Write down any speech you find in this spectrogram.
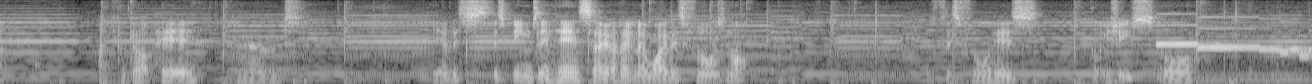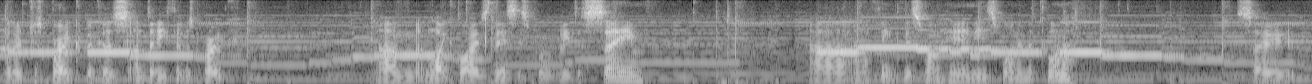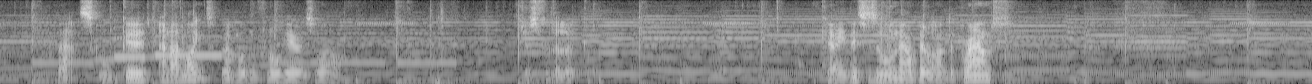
I can go up here and yeah, this this beam's in here, so I don't know why this floor's not. If this floor here's got issues, or whether it just broke because underneath it was broke. Um, likewise, this is probably the same. Uh, and I think this one here needs one in the corner. So that's all good. And I'd like to put wooden floor here as well. Just for the look. Okay, this is all now built underground.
